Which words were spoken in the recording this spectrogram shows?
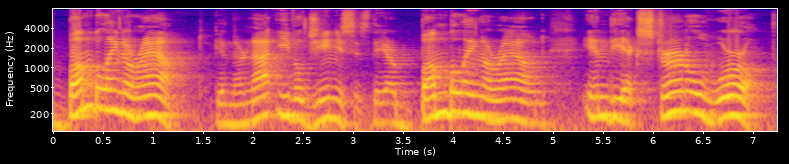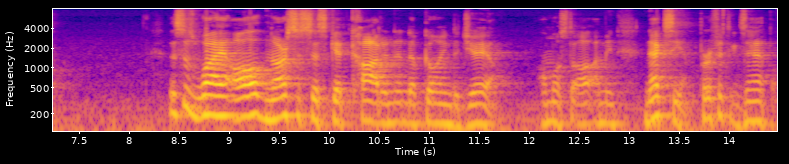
bumbling around. Again, they're not evil geniuses. They are bumbling around in the external world. This is why all narcissists get caught and end up going to jail. Almost all. I mean, NXIVM, perfect example.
